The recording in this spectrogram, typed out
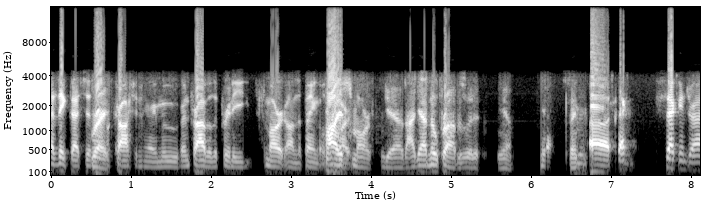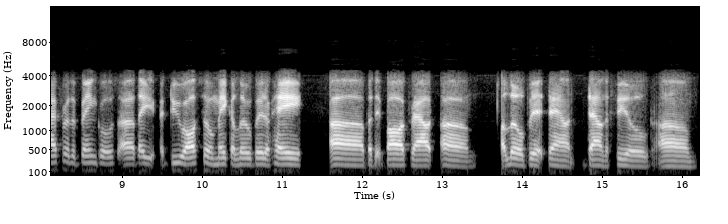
I think that's just Right. a precautionary move and probably pretty smart on the Bengals. Probably part. smart. Yeah, I got no problems with it. Yeah. Yeah. Same. Uh, sec- second drive for the Bengals. Uh, they do also make a little bit of hay, uh, but it bogs out um, a little bit down down the field. Um,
